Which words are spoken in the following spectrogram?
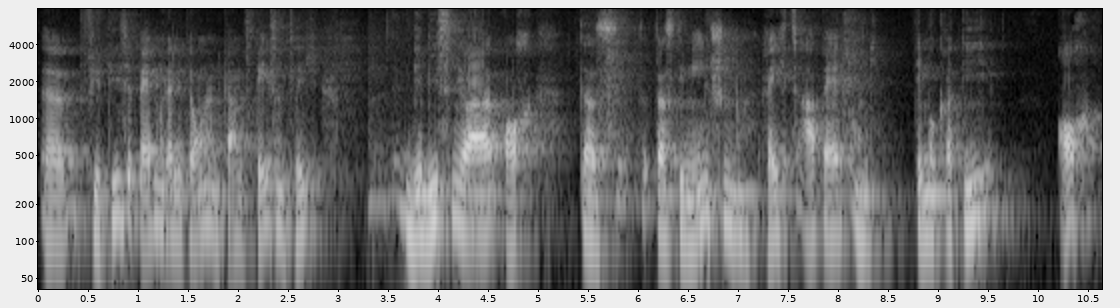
äh, für diese beiden Religionen ganz wesentlich. Wir wissen ja auch, dass, dass die Menschenrechtsarbeit und Demokratie auch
